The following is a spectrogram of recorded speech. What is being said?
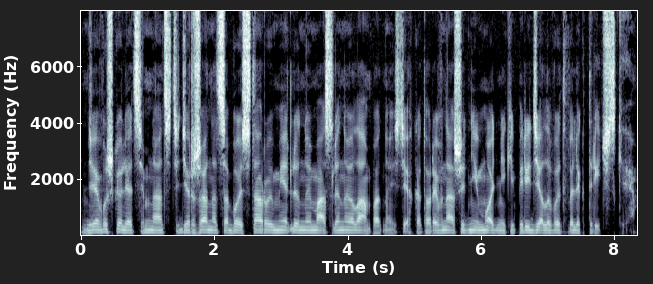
Девушка лет 17, держа над собой старую медленную масляную лампу, одну из тех, которые в наши дни модники переделывают в электрические.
